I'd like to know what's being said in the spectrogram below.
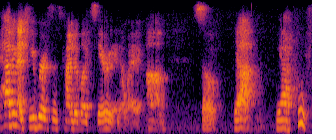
having that hubris is kind of like scary in a way. Um, so, yeah, yeah. Oof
